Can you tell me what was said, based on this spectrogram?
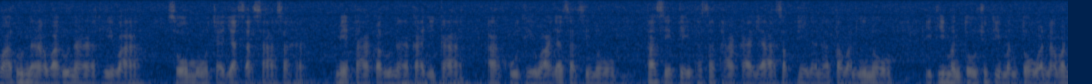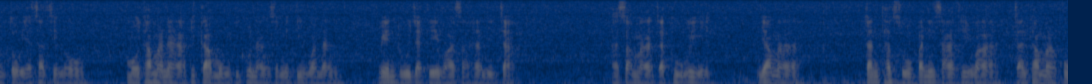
วารุณาวารุณาเทวา โสโมจยสัสสาสหะ เมตตากรุณากายิกา อาคูเทวายสัสสิโนทัสเสเตทัสทากายาสพเพนนัตตวันนิโน อิทิมันโตชุติมันโตวันนวันโตยสัสสิโน โมทมมานาพิกามุงพิกุนังสมิติงวนัง เวนทูจะเทวาสหาริจักอาสมาจัตุเวยามา จันทสูปนิสาเทวา จันทมาคู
